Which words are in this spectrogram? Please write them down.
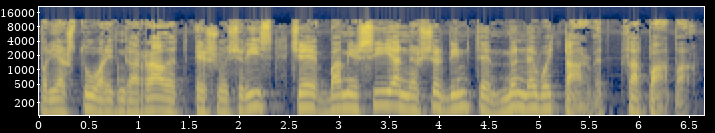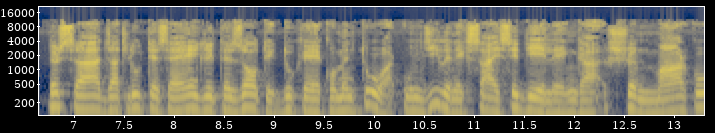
përjashtuarit nga radhët e shoqërisë qe bamirësia në shërbim të më nevojtarëve, tha Papa. Ndërsa gjatë lutjes së Engjëllit të Zotit duke e komentuar ungjillin e kësaj së diele nga Shën Marku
